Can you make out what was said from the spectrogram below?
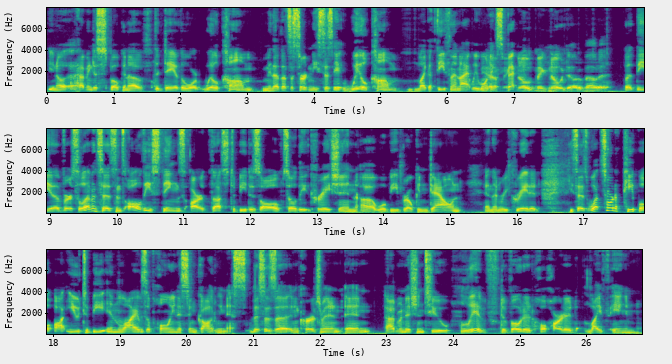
You know, having just spoken of the day of the Lord will come. I mean, that that's a certainty. He says it will come like a thief in the night. We won't Yeah, expect. make no make no doubt about it. But the uh, verse 11 says, Since all these things are thus to be dissolved, so the creation uh, will be broken down and then recreated, he says, What sort of people ought you to be in lives of holiness and godliness? This is a, an encouragement and admonition to live devoted, wholehearted life in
